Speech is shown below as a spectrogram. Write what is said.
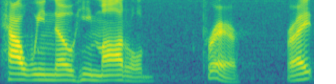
how we know he modeled prayer, right?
